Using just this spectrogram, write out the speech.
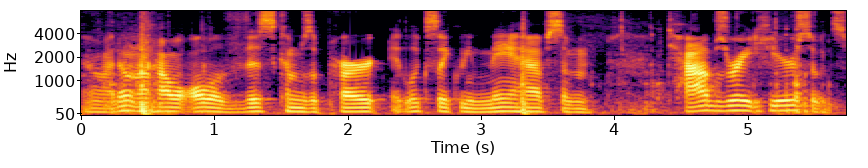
Now, I don't know how all of this comes apart. It looks like we may have some tabs right here, so it's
